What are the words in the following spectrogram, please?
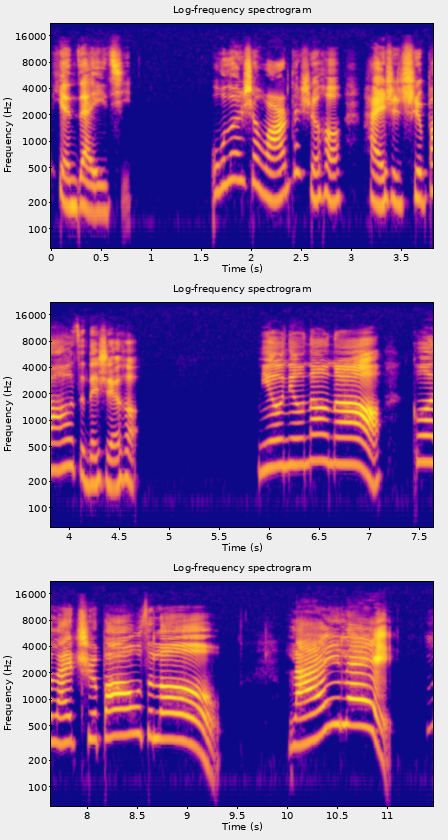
天在一起，无论是玩的时候，还是吃包子的时候。妞妞闹闹，过来吃包子喽！来嘞！喵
